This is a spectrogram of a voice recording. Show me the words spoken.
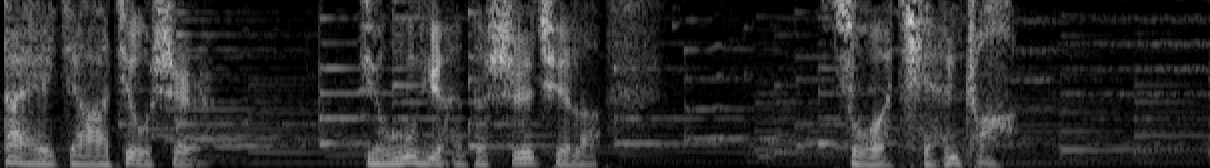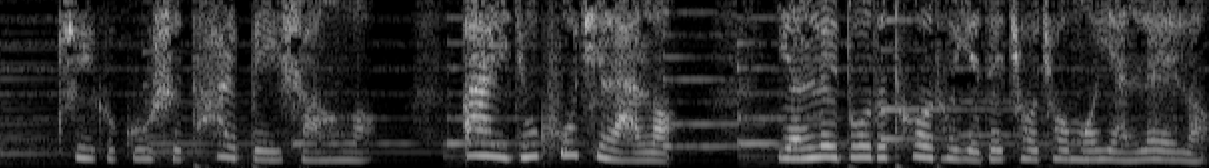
代价就是永远的失去了左前爪。这个故事太悲伤了，爱已经哭起来了，眼泪多的特特也在悄悄抹眼泪了，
